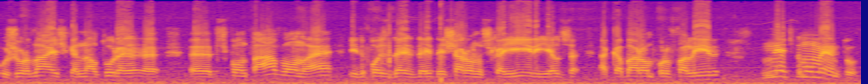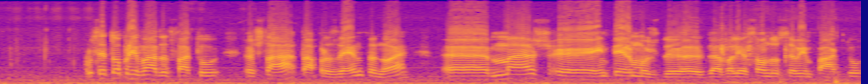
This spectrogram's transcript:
os jornais que na altura uh, uh, despontavam, não é? E depois de, de, deixaram-nos cair e eles acabaram por falir. Neste momento, o setor privado de facto está, está presente, não é? Uh, mas em termos de, de, avaliação do seu impacto,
